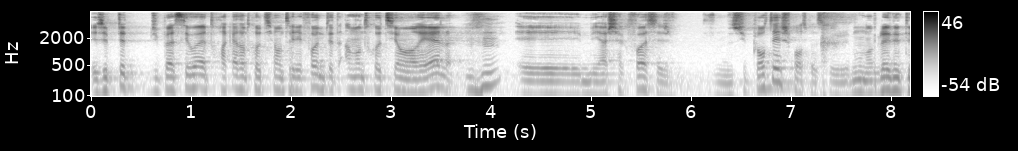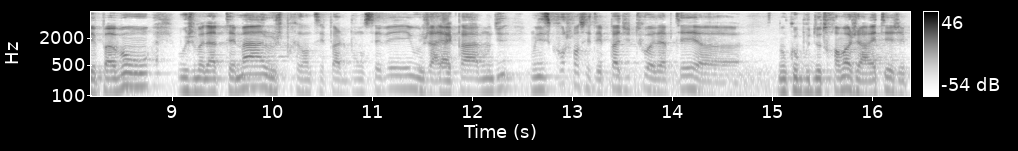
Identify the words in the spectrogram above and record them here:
et, et j'ai peut-être dû passer ouais trois quatre entretiens en téléphone, peut-être un entretien en réel. Mhm. Et mais à chaque fois c'est je me suis planté, je pense, parce que mon anglais n'était pas bon, ou je m'adaptais mal, ou je présentais pas le bon CV, ou j'arrivais pas. Mon, mon, discours, je pense, n'était pas du tout adapté. Euh, donc, au bout de 2-3 mois, j'ai arrêté, j'ai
